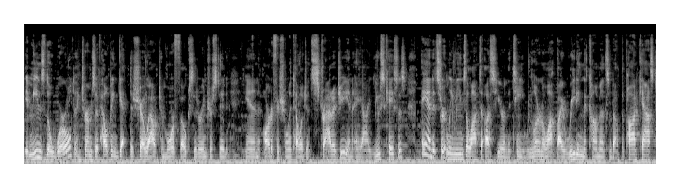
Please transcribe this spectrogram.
It means the world in terms of helping get the show out to more folks that are interested in artificial intelligence strategy and AI use cases. And it certainly means a lot to us here in the team. We learn a lot by reading the comments about the podcast,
